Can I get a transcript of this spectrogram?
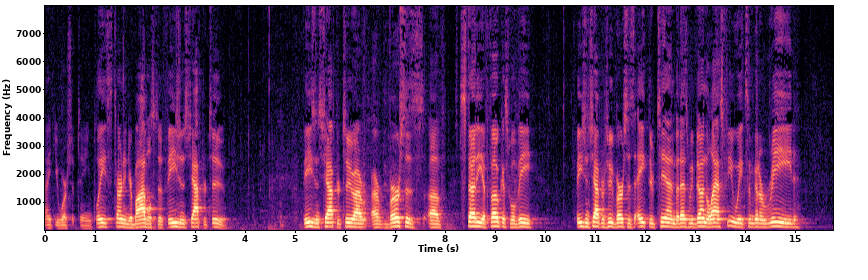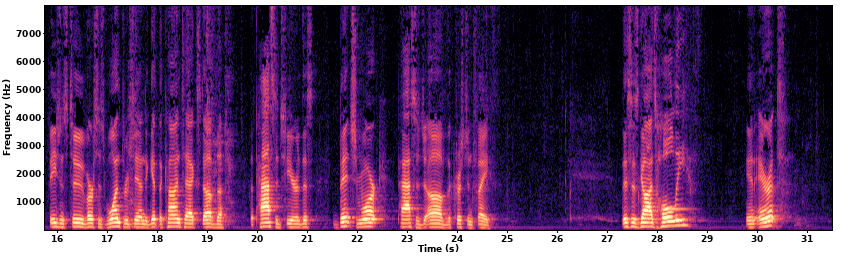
Thank you, worship team. Please turn in your Bibles to Ephesians chapter 2. Ephesians chapter 2, our, our verses of study of focus will be Ephesians chapter 2, verses 8 through 10. But as we've done the last few weeks, I'm going to read Ephesians 2, verses 1 through 10 to get the context of the, the passage here, this benchmark passage of the Christian faith. This is God's holy, inerrant,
